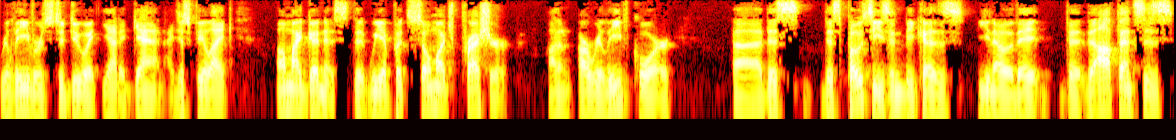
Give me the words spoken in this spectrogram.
relievers to do it yet again. I just feel like, oh my goodness, that we have put so much pressure on our relief corps uh, this this postseason because you know they the the offense is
